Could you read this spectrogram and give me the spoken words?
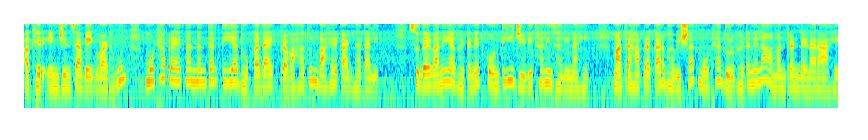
अखेर इंजिनचा वेग वाढवून मोठ्या प्रयत्नांनंतर ती या धोकादायक प्रवाहातून बाहेर काढण्यात आली. सुदैवाने या घटनेत कोणतीही जीवितहानी झाली नाही. मात्र हा प्रकार भविष्यात मोठ्या दुर्घटनेला आमंत्रण देणारा आहे.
